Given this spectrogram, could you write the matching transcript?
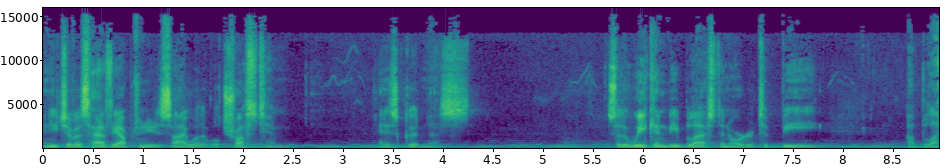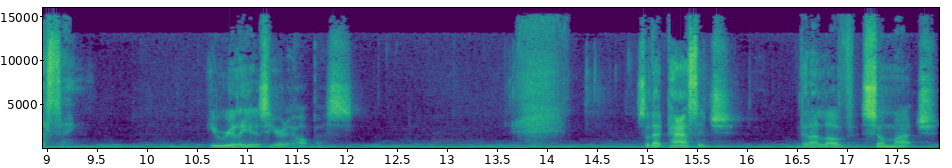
And each of us has the opportunity to decide whether we'll trust Him and His goodness so that we can be blessed in order to be a blessing. He really is here to help us. So, that passage that I love so much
